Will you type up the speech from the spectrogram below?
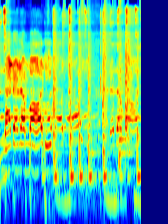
நடனமாடி மாத்தாயி நடனமாடி.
